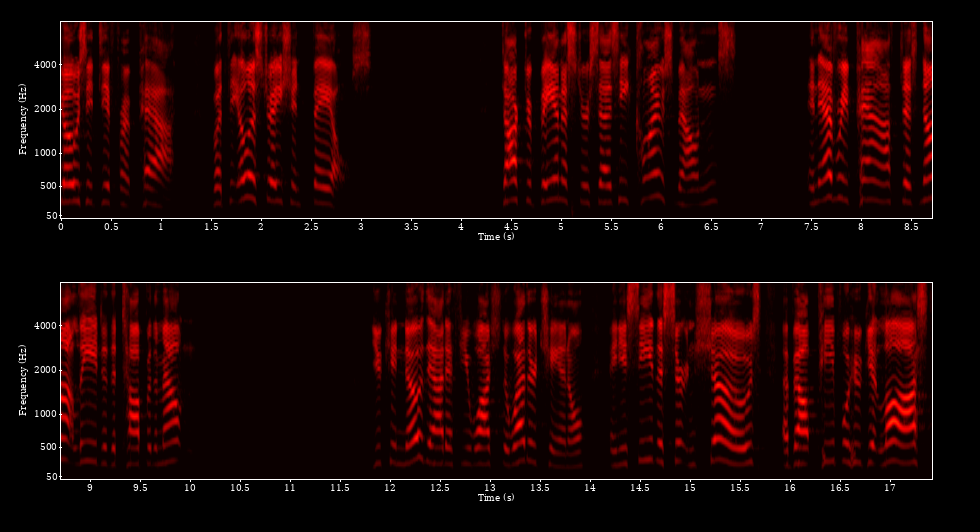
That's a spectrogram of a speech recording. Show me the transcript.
goes a different path, but the illustration fails. Dr. Bannister says he climbs mountains, and every path does not lead to the top of the mountain. You can know that if you watch the Weather Channel and you see the certain shows about people who get lost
